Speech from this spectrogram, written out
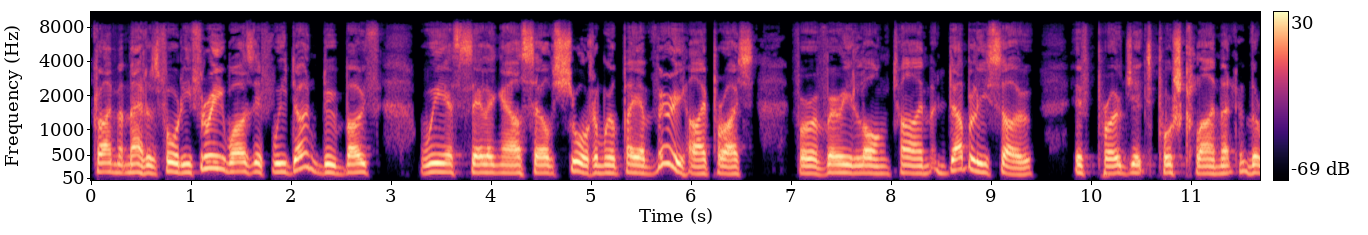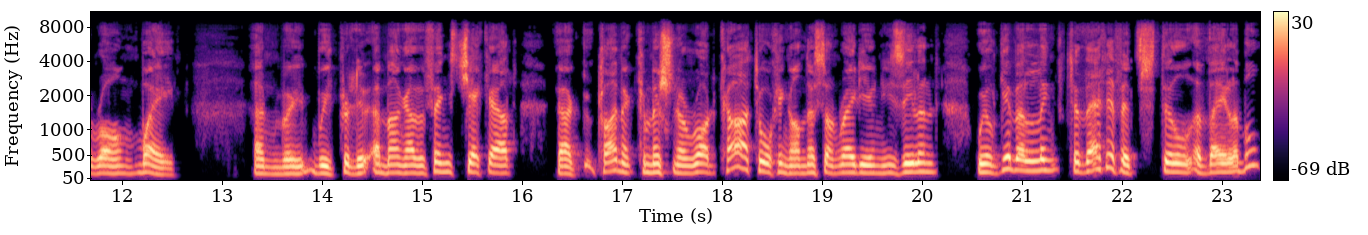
Climate Matters 43 was if we don't do both, we're selling ourselves short and we'll pay a very high price for a very long time, doubly so if projects push climate the wrong way. And we, we could, among other things, check out uh, Climate Commissioner Rod Carr talking on this on Radio New Zealand. We'll give a link to that if it's still available.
